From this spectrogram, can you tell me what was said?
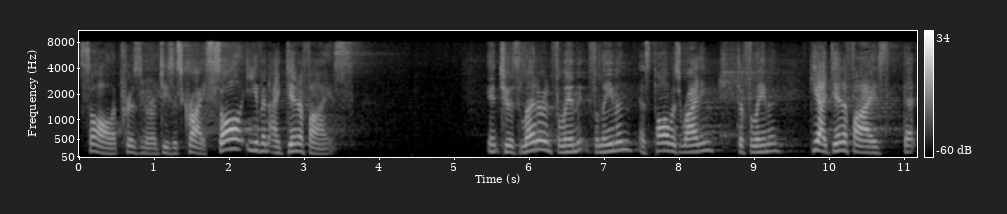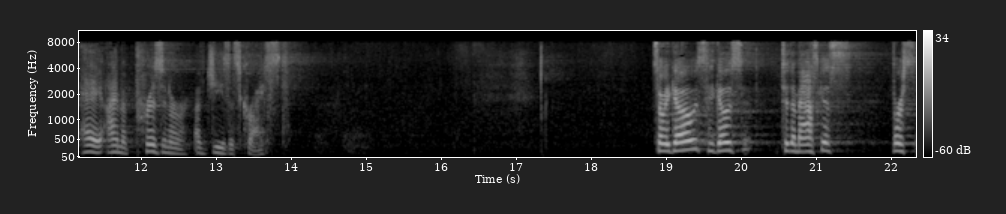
Saul a prisoner of Jesus Christ. Saul even identifies into his letter in Philemon, as Paul was writing to Philemon, he identifies that, hey, I'm a prisoner of Jesus Christ. So he goes, he goes to Damascus, verse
